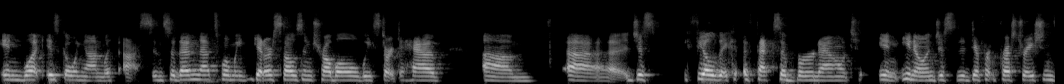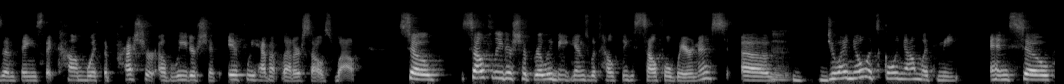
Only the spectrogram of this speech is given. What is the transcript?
in what is going on with us. And so then that's when we get ourselves in trouble. We start to have um, uh, just feel the effects of burnout in you know and just the different frustrations and things that come with the pressure of leadership if we haven't led ourselves well so self leadership really begins with healthy self awareness of mm. do I know what's going on with me? And so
